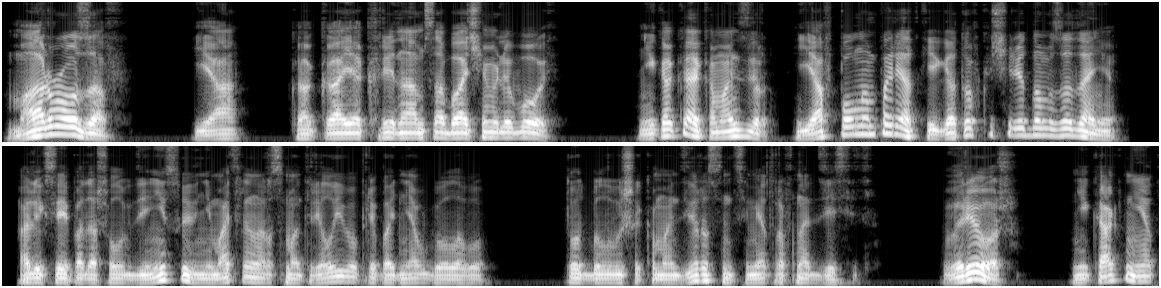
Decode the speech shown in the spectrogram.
«Морозов!» «Я? Какая к хренам собачьим любовь?» «Никакая, командир. Я в полном порядке и готов к очередному заданию». Алексей подошел к Денису и внимательно рассмотрел его, приподняв голову. Тот был выше командира сантиметров на десять. «Врешь?» «Никак нет».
